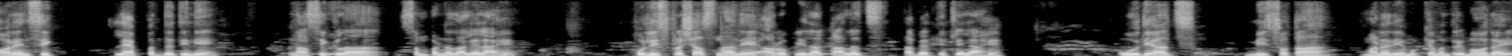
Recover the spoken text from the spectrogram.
forensic lab पद्धतीने नाशिकला संपन्न झालेला आहे. पोलीस प्रशासनाने आरोपीला कालच ताब्यात घेतलेलं आहे. उद्याच मी स्वतः माननीय मुख्यमंत्री महोदय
